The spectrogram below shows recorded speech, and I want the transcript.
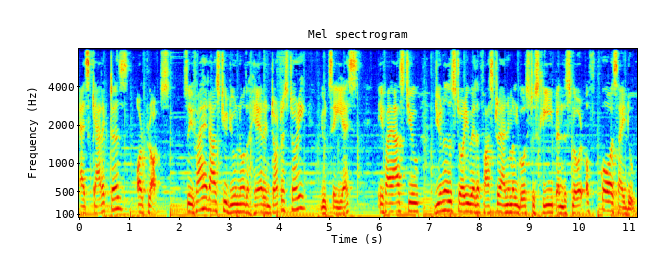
as characters or plots. So if I had asked you, do you know the hare and tortoise story? You'd say yes. If I asked you, do you know the story where the faster animal goes to sleep and the slower? Of course I do.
